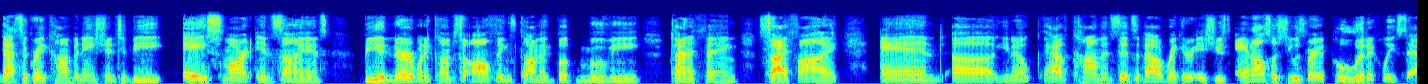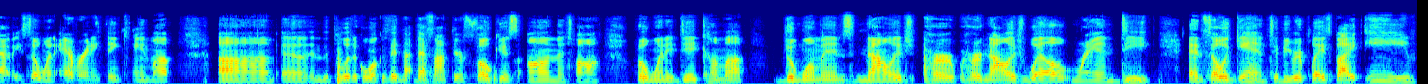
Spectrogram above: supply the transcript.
that's a great combination to be a smart in science be a nerd when it comes to all things comic book movie kind of thing sci-fi and uh, you know have common sense about regular issues. And also she was very politically savvy. So whenever anything came up um, uh, in the political world because that's not their focus on the talk. But when it did come up the woman's knowledge her her knowledge well ran deep. And so again to be replaced by eve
